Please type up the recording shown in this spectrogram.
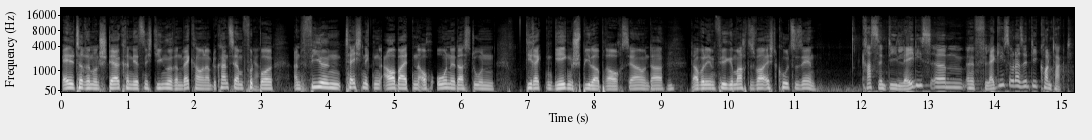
Älteren und Stärkeren jetzt nicht die Jüngeren weghauen. Aber du kannst ja im Football an vielen Techniken arbeiten, auch ohne dass du einen direkten Gegenspieler brauchst, ja. Und da, Mhm. da wurde eben viel gemacht. Das war echt cool zu sehen. Krass, sind die Ladies ähm, äh, Flaggies oder sind die Kontakt?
